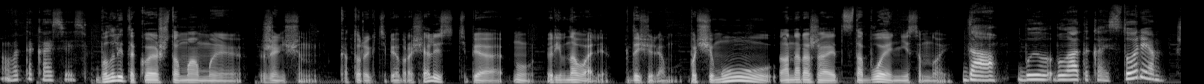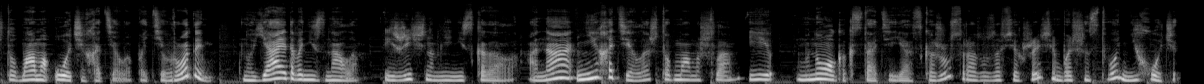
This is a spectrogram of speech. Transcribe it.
Вот такая связь. Было ли такое, что мамы женщин которые к тебе обращались, тебя, ну, ревновали к дочерям. Почему она рожает с тобой, а не со мной? Да, был, была такая история, что мама очень хотела пойти в роды, но я этого не знала и женщина мне не сказала. Она не хотела, чтобы мама шла. И много, кстати, я скажу сразу за всех женщин, большинство не хочет,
